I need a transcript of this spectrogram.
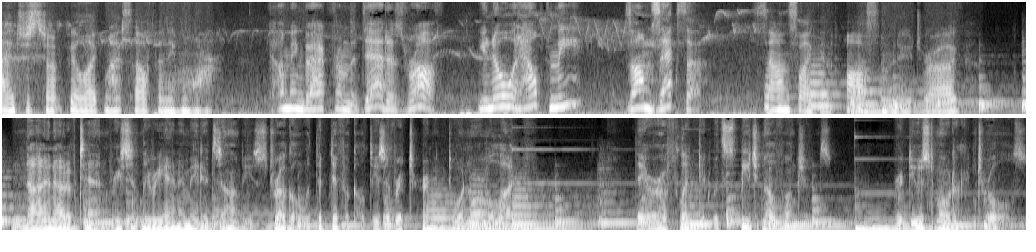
I just don't feel like myself anymore. Coming back from the dead is rough. You know what helped me? Zomzexa. Sounds like an awesome new drug. 9 out of 10 recently reanimated zombies struggle with the difficulties of returning to a normal life. They are afflicted with speech malfunctions, reduced motor controls,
